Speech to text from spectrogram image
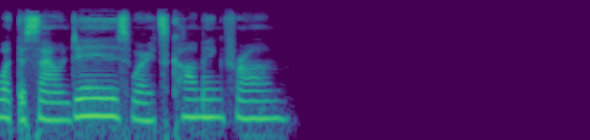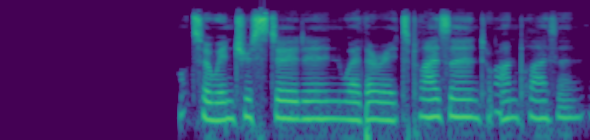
what the sound is, where it's coming from. Not so interested in whether it's pleasant or unpleasant.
